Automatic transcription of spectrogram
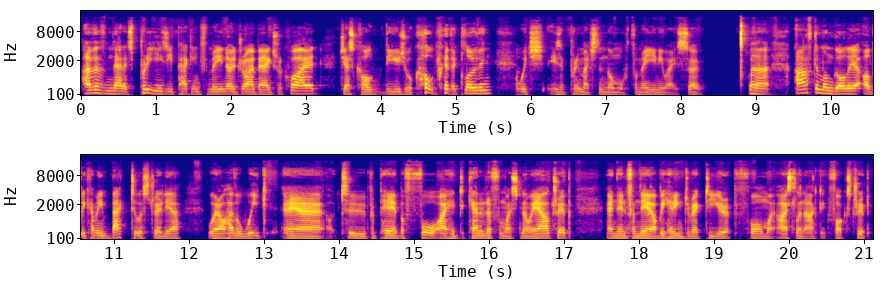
Other than that, it's pretty easy packing for me. No dry bags required. Just cold, the usual cold weather clothing, which is pretty much the normal for me anyway. So uh, after Mongolia, I'll be coming back to Australia where I'll have a week uh, to prepare before I head to Canada for my snowy owl trip. And then from there, I'll be heading direct to Europe for my Iceland Arctic Fox trip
